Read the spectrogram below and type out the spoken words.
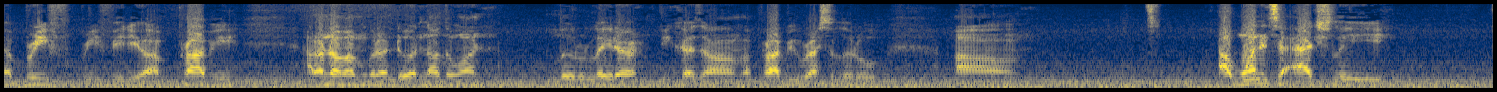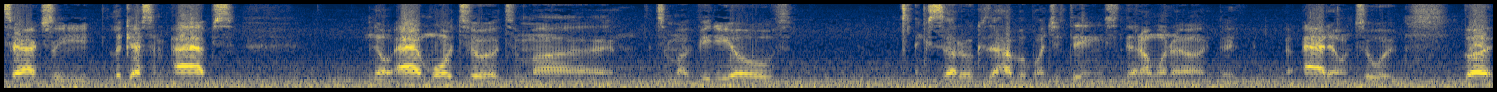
A brief, brief video. I'm probably, I don't know if I'm gonna do another one a little later because um, I probably rest a little um, I wanted to actually to actually look at some apps, you know, add more to to my to my videos, etc. Because I have a bunch of things that I want to add on to it, but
